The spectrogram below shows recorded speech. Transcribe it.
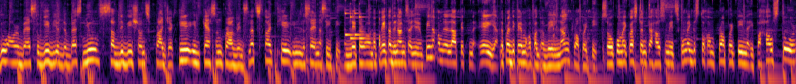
do our best to give you the best new subdivisions project here in Quezon Province. Let's start here in Lucena City. And later on, papakita din namin sa inyo yung pinakamalalapit na area na pwede kayo makapag-avail ng property. So kung may question ka, housemates, kung may gusto kang property na ipa-house tour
